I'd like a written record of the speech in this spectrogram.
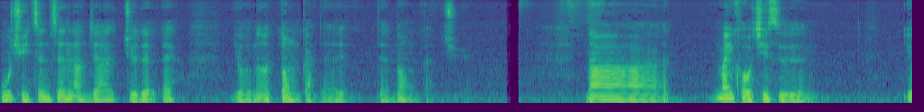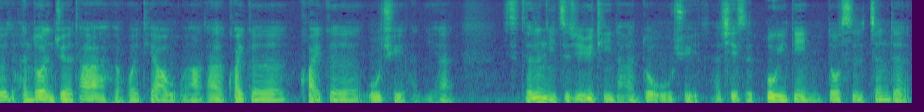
舞曲，真正让人家觉得哎，有那种动感的的那种感觉。那 Michael 其实有很多人觉得他很会跳舞，然后他的快歌快歌舞曲很厉害。可是你仔细去听他很多舞曲，他其实不一定都是真的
